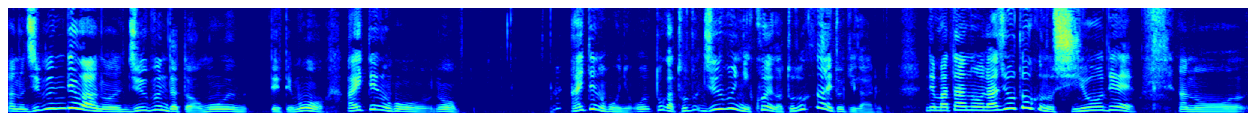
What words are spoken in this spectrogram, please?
あの、自分では、あの、十分だとは思ってても、相手の方の、相手の方に音が十分に声が届かない時があると。で、またあの、ラジオトークの仕様で、あの、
